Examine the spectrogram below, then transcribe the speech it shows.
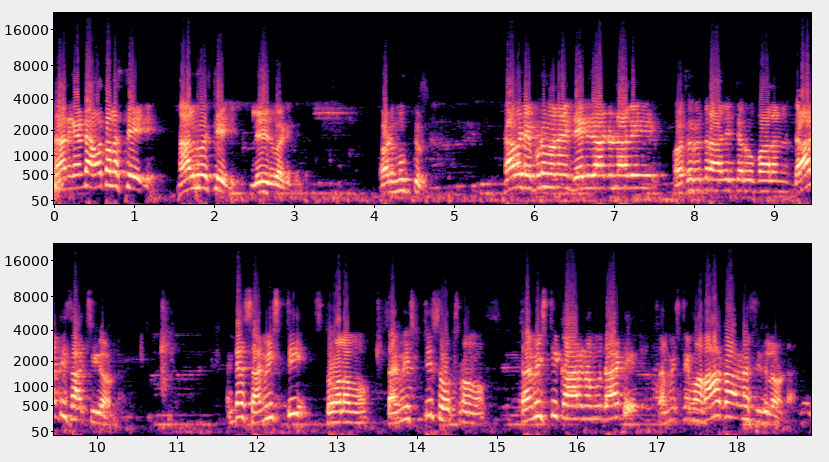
దానికంటే అవతల స్టేజ్ నాలుగో స్టేజ్ లేదు వాడికి. వాడు ముక్తుడు. కాబట్టి ఎప్పుడు మనం దేని దాటి ఉండాలి? వసురుద్ర ఆదిత్య రూపాలను దాటి సాక్షిగా ఉండాలి. అంటే సమిష్టి స్థూలము సమిష్టి సూక్ష్మము సమిష్టి కారణము దాటి సమిష్టి మహాకారణ స్థితిలో ఉండాలి.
